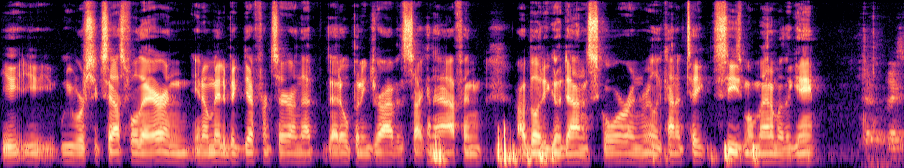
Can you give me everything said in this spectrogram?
you, you, we were successful there, and you know, made a big difference there on that that opening drive of the second half, and our ability to go down and score and really kind of take seize momentum of the game. Thanks.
